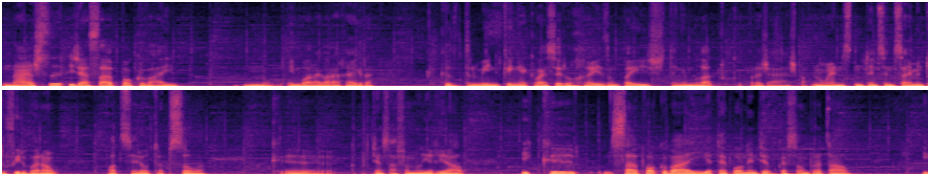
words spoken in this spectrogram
nasce e já sabe para o que vai, não, embora agora a regra que determine quem é que vai ser o rei de um país tenha mudado, porque agora já não, é, não tem de ser necessariamente o filho barão, pode ser outra pessoa que, que pertence à família real e que sabe para o que vai e até pode nem ter vocação para tal e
